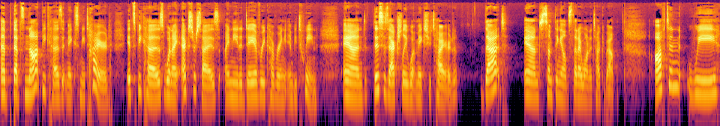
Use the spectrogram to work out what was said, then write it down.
Uh, but that's not because it makes me tired. It's because when I exercise, I need a day of recovering in between. And this is actually what makes you tired. That and something else that I want to talk about. Often we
